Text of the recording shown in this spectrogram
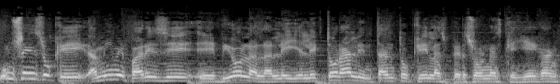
Un censo que a mí me parece viola la ley electoral en tanto que las personas que llegan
